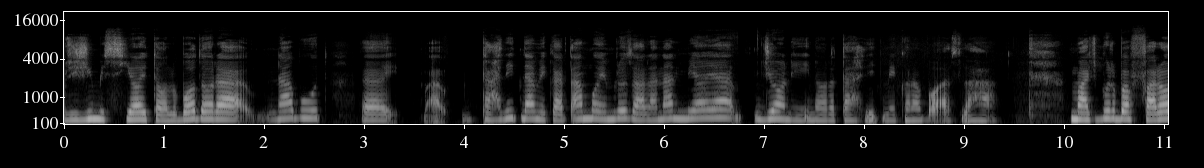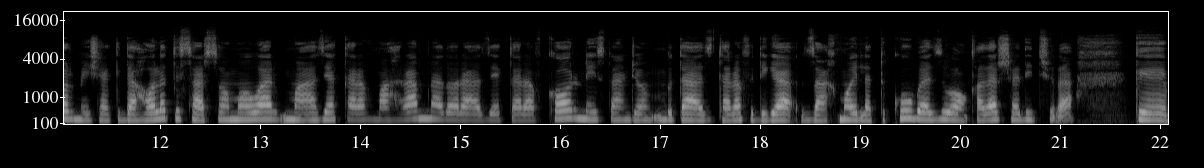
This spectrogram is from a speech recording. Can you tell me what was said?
رژیم سیاه طالبا داره نبود. تهدید نمی‌کرد. اما امروز علنا میآید جان اینا را تهدید می‌کنه با اسلحه. مجبور به فرار میشه که در حالت سرسام آور ما از یک طرف محرم نداره از یک طرف کار نیست انجام بده از طرف دیگه زخمای لطکوب از او آنقدر شدید شده که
